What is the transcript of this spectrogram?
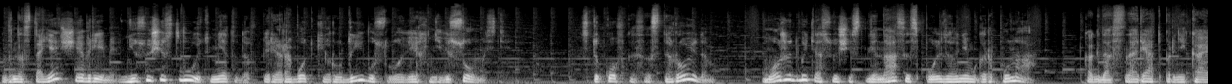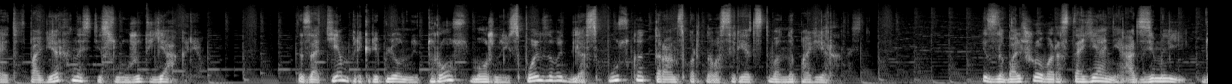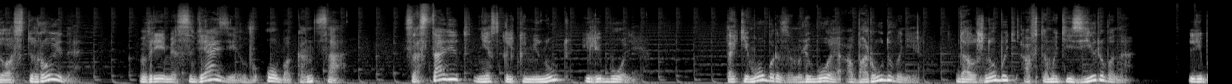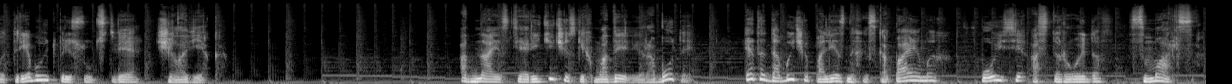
В настоящее время не существует методов переработки руды в условиях невесомости. Стыковка с астероидом может быть осуществлена с использованием гарпуна, когда снаряд проникает в поверхность и служит якорем. Затем прикрепленный трос можно использовать для спуска транспортного средства на поверхность. Из-за большого расстояния от Земли до астероида время связи в оба конца составит несколько минут или более. Таким образом, любое оборудование должно быть автоматизировано, либо требует присутствия человека. Одна из теоретических моделей работы – это добыча полезных ископаемых в поясе астероидов с Марса –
